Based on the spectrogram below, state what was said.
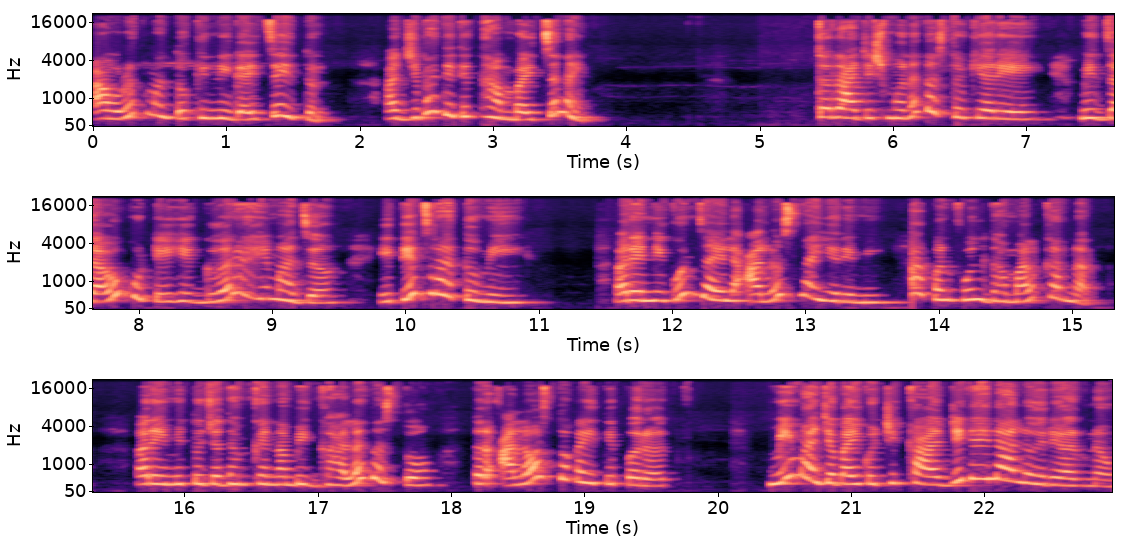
आवरत म्हणतो की निघायचं इथून. अजिबात इथे थांबायचं नाही. तर राजेश म्हणत असतो की अरे मी जाऊ कुठे? हे घर आहे माझं. इथेच राहतो मी. अरे निघून जायला आलोच नाहीये रे मी. आपण फुल धमाल करणार. अरे मी तुझ्या धमक्यांना बी घालत असतो. तर आलो असतो का इथे परत? मी माझ्या बायकोची काळजी घ्यायला आलोय रे अर्णव.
